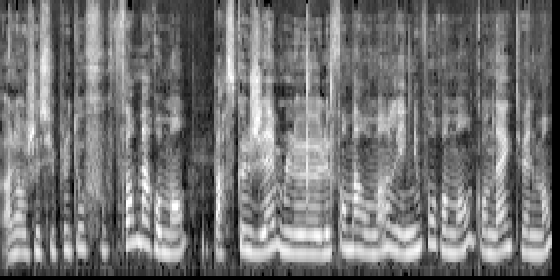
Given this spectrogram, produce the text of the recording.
alors, je suis plutôt format roman parce que j'aime le, format roman, les nouveaux romans qu'on a actuellement,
